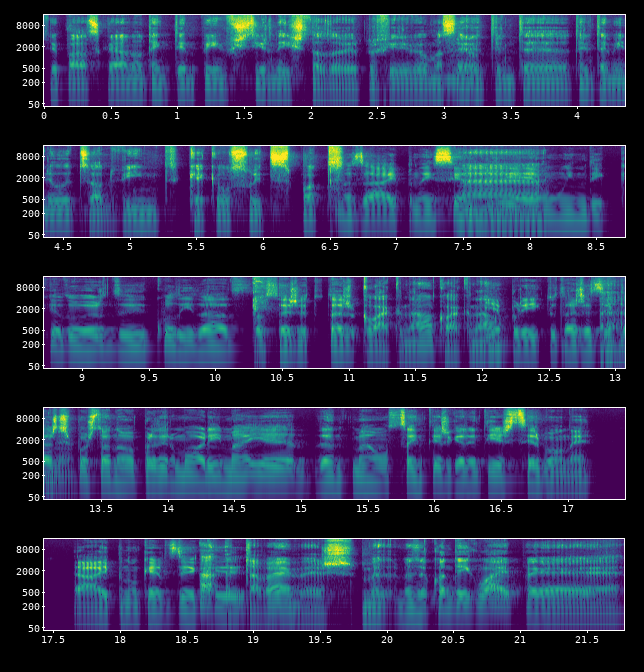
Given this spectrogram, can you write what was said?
Tipo, pá, se calhar não tenho tempo para investir nisto, estás a ver? Prefiro ver uma série de 30, 30 minutos ou de 20, que é aquele sweet spot. Mas a hype nem sempre Ah. é um indicador de qualidade. Ou seja, tu estás. Claro que não, claro que não. E é por aí que tu estás a dizer que estás disposto ou não a perder uma hora e meia de antemão sem teres garantias de ser bom, né? A hype não quer dizer Ah, que. tá bem, mas, mas, mas eu quando digo hype é,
